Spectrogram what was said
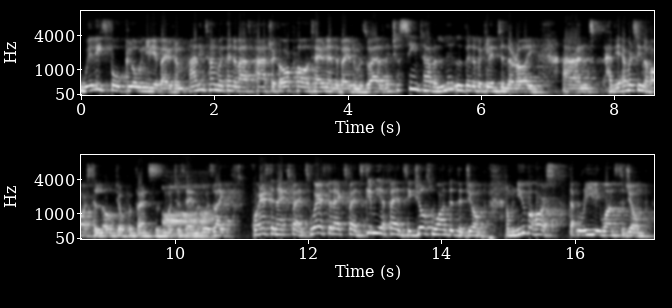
Willie spoke glowingly about him. Anytime I kind of asked Patrick or Paul Townend about him as well, they just seem to have a little bit of a glint in their eye. And have you ever seen a horse to love jumping fences as much as him? It was like, where's the next fence? Where's the next fence? Give me a fence. He just wanted to jump. And when you have a horse that really wants to jump,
